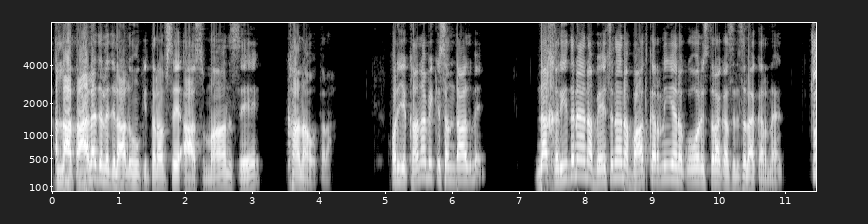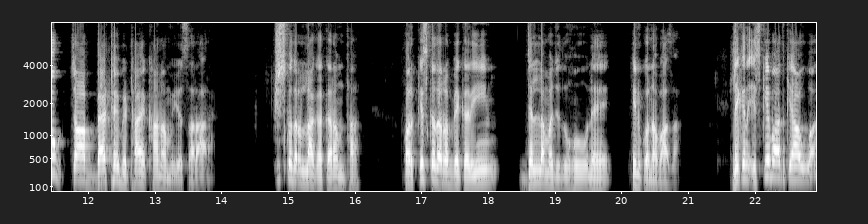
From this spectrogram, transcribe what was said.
اللہ تعالی جل جلالہ کی طرف سے آسمان سے کھانا اترا۔ اور یہ کھانا بھی کس انداز میں؟ نہ خریدنا ہے، نہ بیچنا ہے، نہ بات کرنی ہے، نہ کوئی اور اس طرح کا سلسلہ کرنا ہے۔ چپ چاپ بیٹھے بٹھائے کھانا میسر آ رہا ہے۔ کس قدر اللہ کا کرم تھا اور کس قدر رب کریم جل مجدہ نے ان کو نوازا۔ لیکن اس کے بعد کیا ہوا؟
